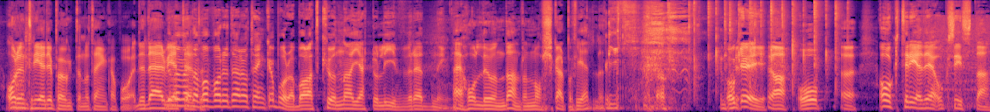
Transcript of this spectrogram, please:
Och den tredje punkten att tänka på, det där vet Men jag vänta, inte. vad var det där att tänka på då? Bara att kunna hjärt och livräddning? Nej, håll dig undan från norskar på fjället. Okej. Ja. Och, Eh, Och tredje och sista.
